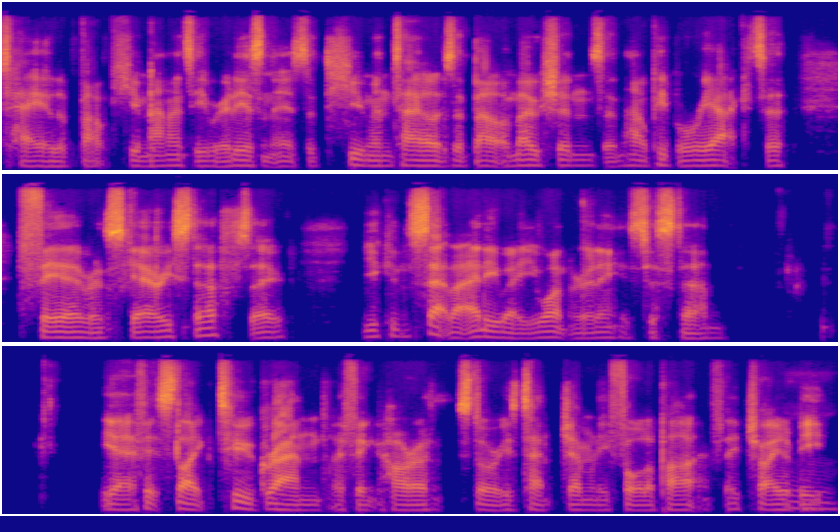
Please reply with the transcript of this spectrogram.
tale about humanity, really, isn't it? It's a human tale. It's about emotions and how people react to fear and scary stuff. So you can set that any way you want, really. It's just um, yeah, if it's like too grand, I think horror stories tend generally fall apart if they try to be Mhm.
